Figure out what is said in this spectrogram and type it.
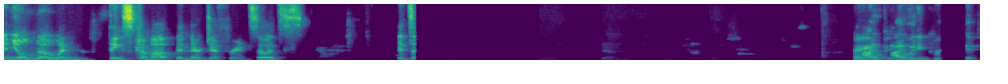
and you'll know when things come up and they're different. So it's I, I would agree with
